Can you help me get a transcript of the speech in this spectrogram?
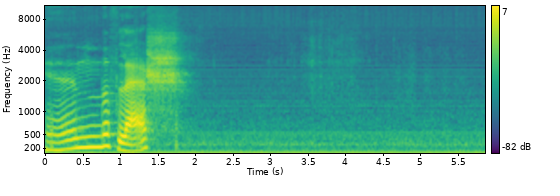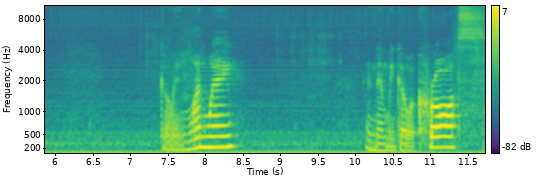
in the flesh. Going one way, and then we go across.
